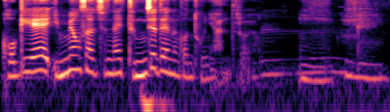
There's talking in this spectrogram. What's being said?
거기에 임명사진에 등재되는 건 돈이 안 들어요. 음.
